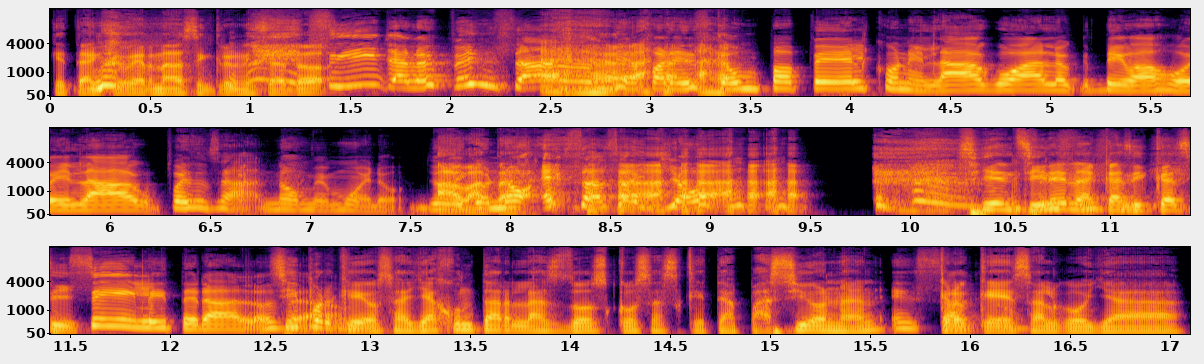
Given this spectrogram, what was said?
que tenga que ver nado sincronizado. Sí, ya lo he pensado, que aparezca un papel con el agua lo- debajo del agua, pues, o sea, no, me muero. Yo Avatar. digo, no, esa soy yo. Sí, en sirena, sí, casi, sí. casi. Sí, literal. O sí, sea, porque, o sea, ya juntar las dos cosas que te apasionan, creo que es algo ya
